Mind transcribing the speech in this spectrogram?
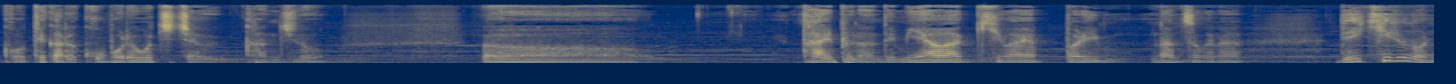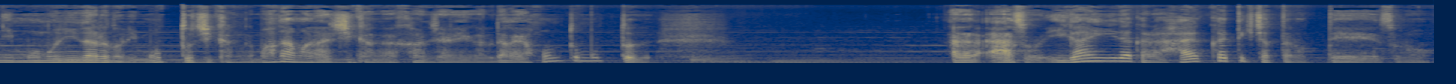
こう手からこぼれ落ちちゃう感じのタイプなんで宮脇はやっぱりなんつうのかな。できるのにものになるのにもっと時間がまだまだ時間がかかるんじゃないかなだから本当もっとあだからあそう意外にだから早く帰ってきちゃったのってその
